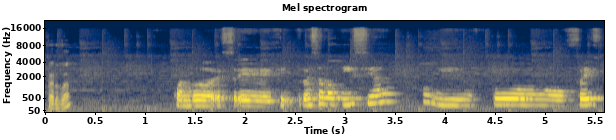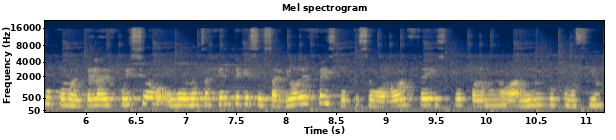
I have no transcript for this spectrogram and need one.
Perdón. cuando se filtró esa noticia y estuvo Facebook como en tela de juicio, hubo mucha gente que se salió de Facebook, que se borró el Facebook, por lo menos amigos conocidos,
